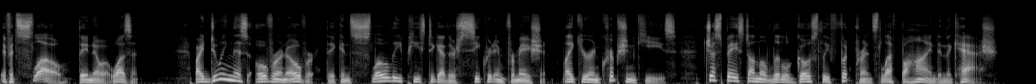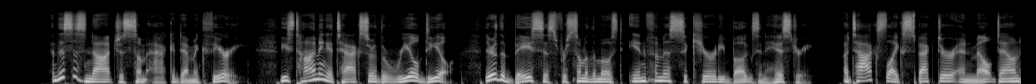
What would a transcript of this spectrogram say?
If it's slow, they know it wasn't. By doing this over and over, they can slowly piece together secret information, like your encryption keys, just based on the little ghostly footprints left behind in the cache. And this is not just some academic theory. These timing attacks are the real deal. They're the basis for some of the most infamous security bugs in history. Attacks like Spectre and Meltdown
